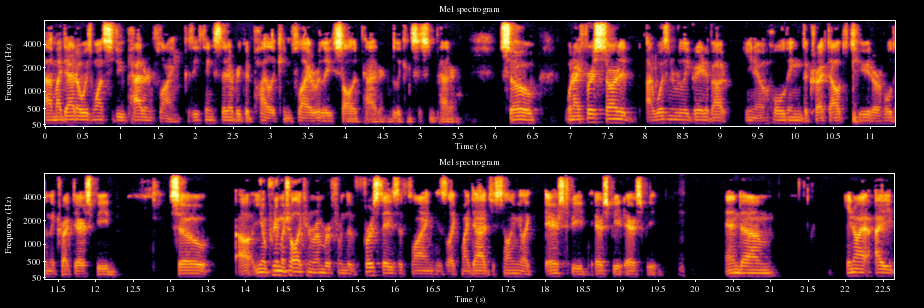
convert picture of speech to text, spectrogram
uh, my dad always wants to do pattern flying because he thinks that every good pilot can fly a really solid pattern, really consistent pattern. So when I first started, I wasn't really great about you know holding the correct altitude or holding the correct airspeed. So uh, you know, pretty much all I can remember from the first days of flying is like my dad just telling me like airspeed, airspeed, airspeed, and um, you know, I, I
